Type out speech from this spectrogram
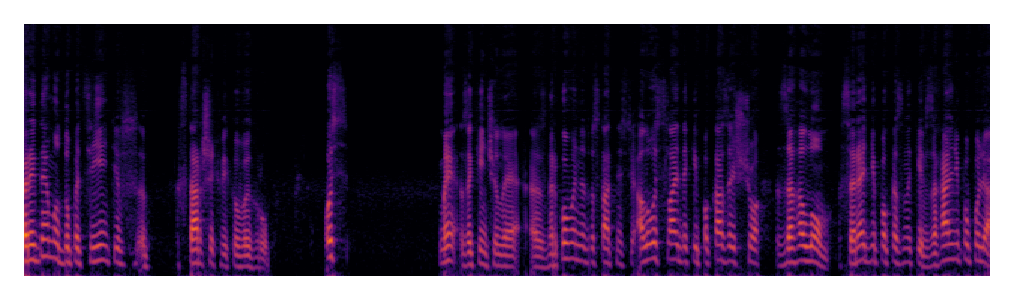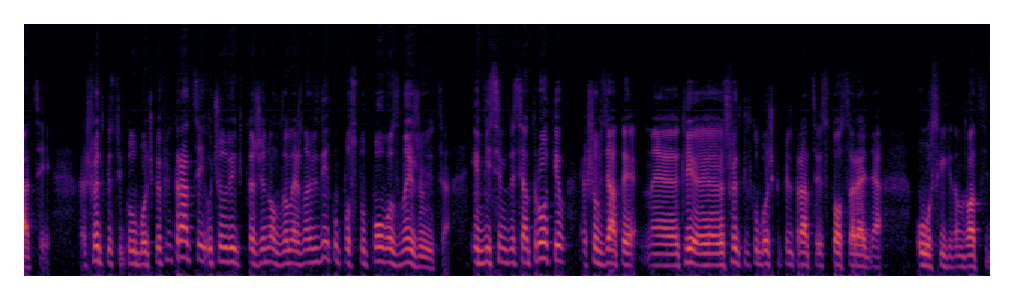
Перейдемо до пацієнтів е, старших вікових груп. Ось ми закінчили е, з нирковою недостатністю, але ось слайд, який показує, що загалом середні показники в загальній популяції е, швидкості клубочкової фільтрації у чоловіків та жінок залежно від віку поступово знижуються. І в 80 років, якщо взяти швидкість клубочкової фільтрації 100 середня у скільки там 20,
